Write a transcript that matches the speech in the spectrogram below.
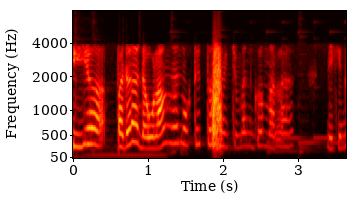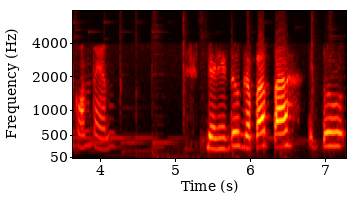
Iya padahal ada ulangan waktu itu cuman gue malah bikin konten. Dan itu gak apa-apa. Itu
